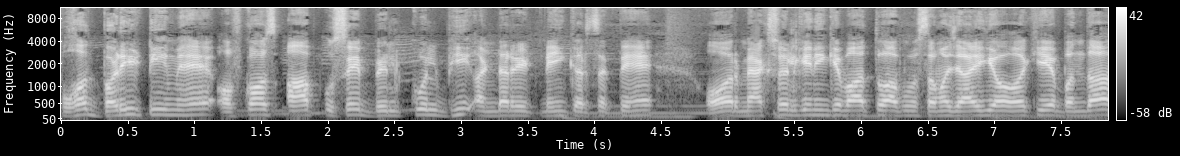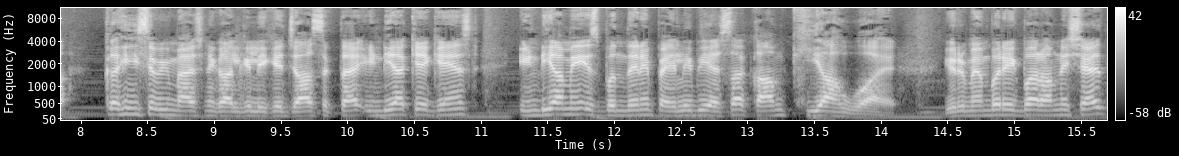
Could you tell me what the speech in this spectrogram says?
बहुत बड़ी टीम है। ऑफ़ कोर्स आप उसे बिल्कुल भी अंडररेट नहीं कर सकते हैं। और मैक्सवेल की इनिंग के बाद तो आपको समझ आएगी होगा कि ये बंदा कहीं से भी मैच निकाल के लेके जा सकता है। इंडिया के अगेंस्ट इंडिया में इस बंदे ने पहले भी ऐसा काम किया हुआ है। यू रिमेम्बर एक बार हमने शायद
